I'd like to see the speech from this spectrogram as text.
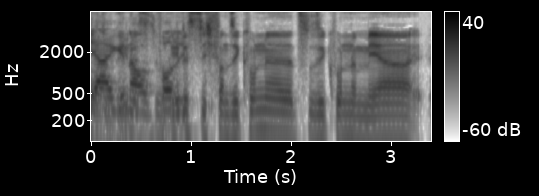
Ja, Du genau, Redest, du redest dich von Sekunde zu Sekunde mehr äh,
